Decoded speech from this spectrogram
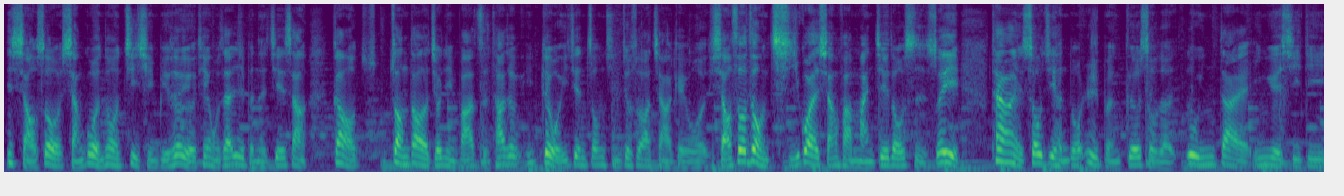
你小时候想过很多种剧情，比如说有一天我在日本的街上刚好撞到了酒井法子，他就对我一见钟情，就说要嫁给我。小时候这种奇怪的想法满街都是，所以太郎也收集很多日本歌手的录音带、音乐 CD。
